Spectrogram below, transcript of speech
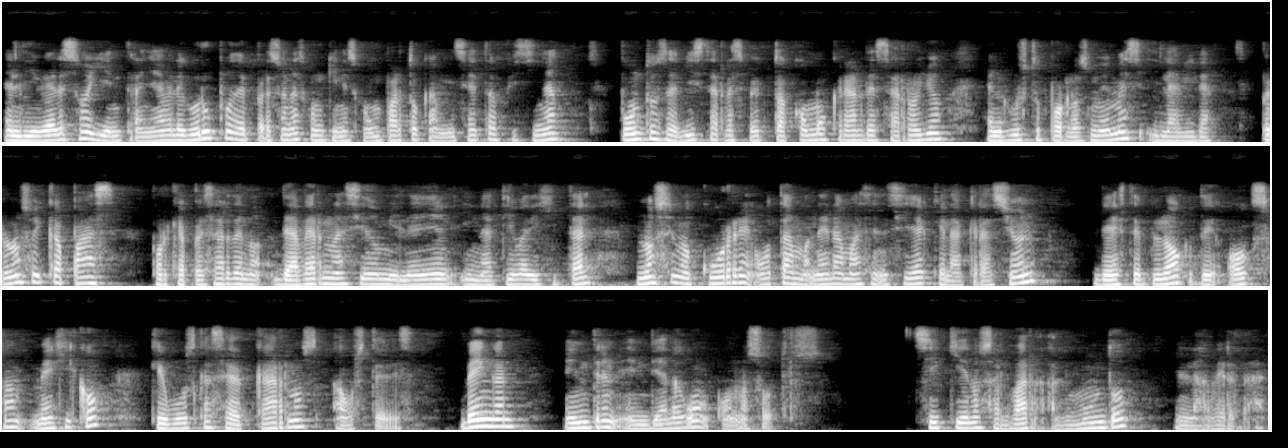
el diverso y entrañable grupo de personas con quienes comparto camiseta, oficina, puntos de vista respecto a cómo crear desarrollo, el gusto por los memes y la vida. Pero no soy capaz, porque a pesar de, de haber nacido millennial y nativa digital, no se me ocurre otra manera más sencilla que la creación de este blog de Oxfam México que busca acercarnos a ustedes. Vengan, entren en diálogo con nosotros. Si quiero salvar al mundo, la verdad.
